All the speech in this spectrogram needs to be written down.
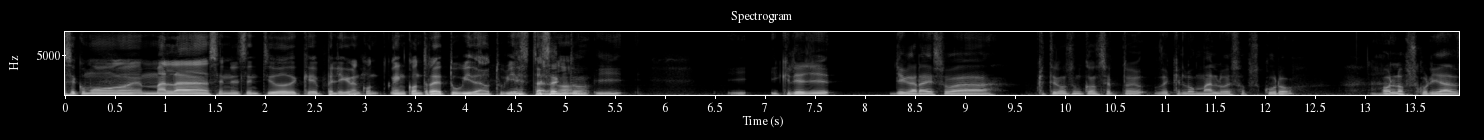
sea, como eh, malas en el sentido de que peligran con- en contra de tu vida o tu es- bienestar, Exacto, y, y, y quería lle- llegar a eso, a que tenemos un concepto de que lo malo es oscuro o la oscuridad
